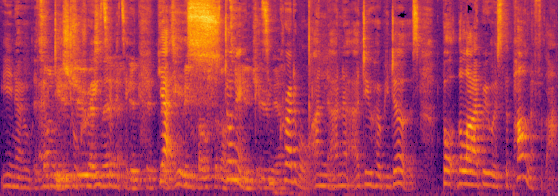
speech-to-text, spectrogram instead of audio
you know, uh, digital YouTube, isn't it? creativity. It- it- yeah, it's stunning. YouTube, it's yeah. incredible, and and I do hope he does. But the library was the partner for that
